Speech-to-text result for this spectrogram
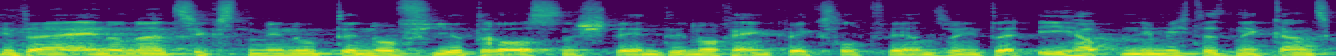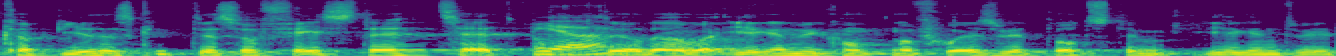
in der 91. Minute noch vier draußen stehen, die noch eingewechselt werden. So hinter. Ich habe nämlich das nicht ganz kapiert. Es gibt ja so feste Zeitpunkte, Ja. oder? Aber irgendwie kommt mir vor, es wird trotzdem irgendwie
